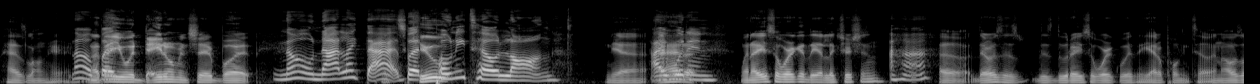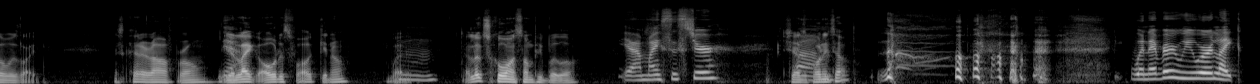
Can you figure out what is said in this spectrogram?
has long hair. No, Not but- that you would date him and shit, but No, not like that. But cute. ponytail long. yeah. I a- wouldn't- when I used to work at the electrician, Uh huh. uh, there was this this dude I used to work with. He had a ponytail, and I was always like, "Just cut it off, bro. Yeah. You're like old as fuck, you know." But Mm. it looks cool on some people though. Yeah, my sister. She has Um, a ponytail. Whenever we were like,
